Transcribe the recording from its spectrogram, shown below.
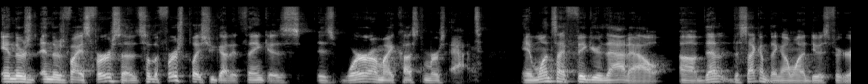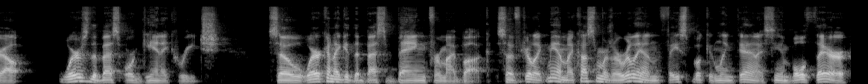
And there's and there's vice versa. So the first place you got to think is is where are my customers at? And once i figure that out um, then the second thing i want to do is figure out where's the best organic reach so where can I get the best bang for my buck? So if you're like, man, my customers are really on Facebook and LinkedIn, I see them both there.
